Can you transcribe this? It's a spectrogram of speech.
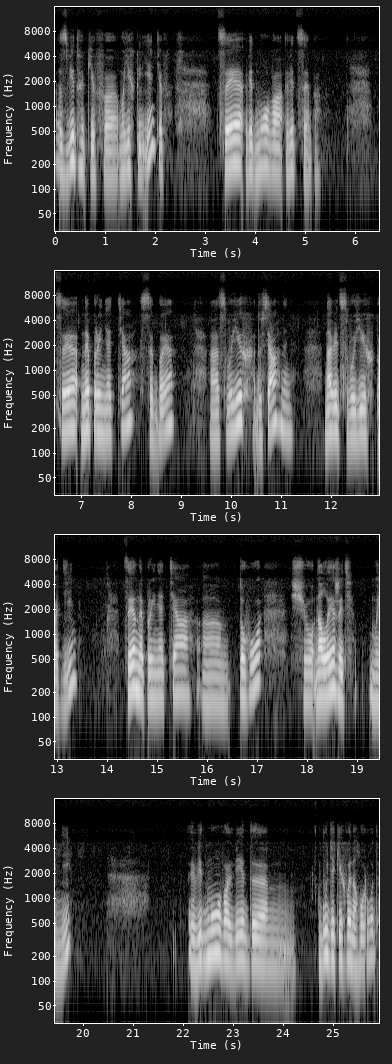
З відгуків е, моїх клієнтів це відмова від себе, це неприйняття себе, е, своїх досягнень, навіть своїх падінь, це неприйняття того, що належить мені відмова від ем, будь-яких винагород.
